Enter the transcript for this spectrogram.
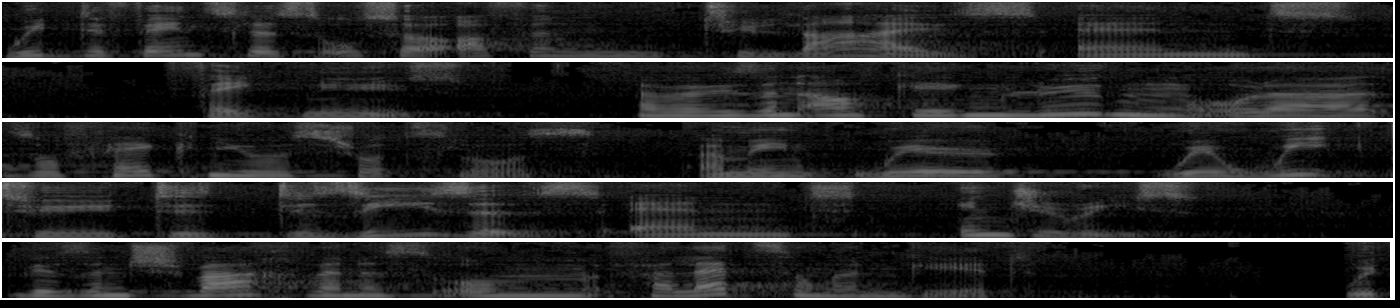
We're defenseless also often to lies and fake news. Aber wir sind auch gegen Lügen oder so Fake News schutzlos. I mean, we're, we're weak to, to diseases and injuries. Wir sind schwach, wenn es um Verletzungen geht. We're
